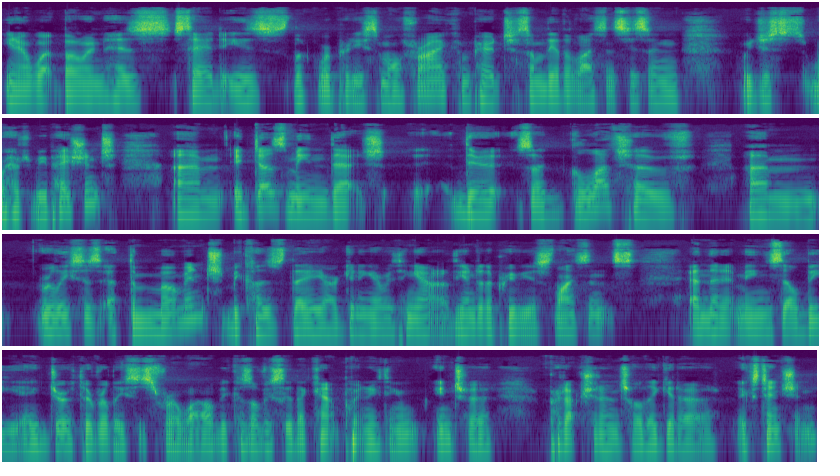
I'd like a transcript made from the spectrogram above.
You know, what Bowen has said is, look, we're pretty small fry compared to some of the other licenses and we just, we have to be patient. Um, it does mean that there's a glut of, um, releases at the moment because they are getting everything out at the end of the previous license. And then it means there'll be a dearth of releases for a while because obviously they can't put anything into production until they get a extension.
